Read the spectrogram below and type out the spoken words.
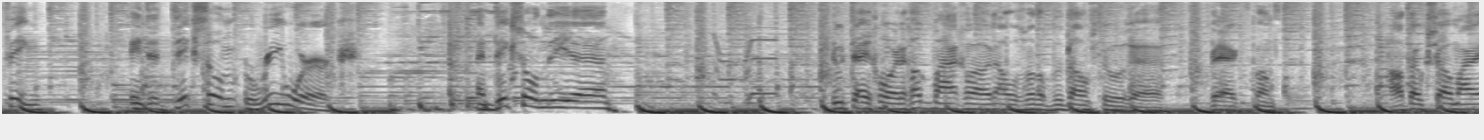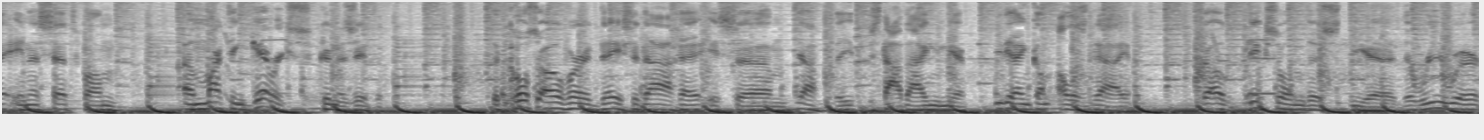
Thing in de Dixon Rework. En Dixon die uh, doet tegenwoordig ook maar gewoon alles wat op de dansvloer uh, werkt. Want had ook zomaar in een set van een Martin Garrix kunnen zitten. De crossover deze dagen is, uh, ja, die bestaat eigenlijk niet meer. Iedereen kan alles draaien. Zo ook Dixon, dus die, uh, de rework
